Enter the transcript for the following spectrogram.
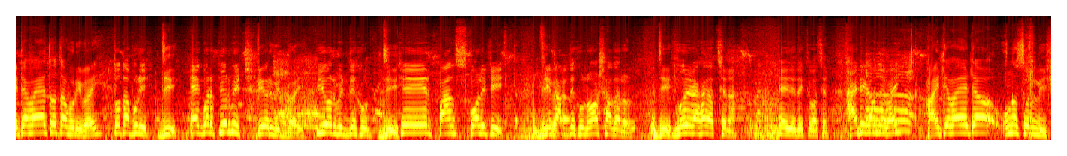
এটা ভাইয়া তোতাপুরি ভাই। তোতাপুরি? জি। একবারে পিওর বিট পিওর বিট ভাই। পিওর বিট দেখুন। জি। মুখের পাঁচ কোয়ালিটি জি দেখুন অসাধারণ। জি। ধরে রাখা যাচ্ছে না। এই যে দেখতে পাচ্ছেন। হাইটে কেমন যায় ভাই? হাইটে ভাই এটা উনচল্লিশ।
